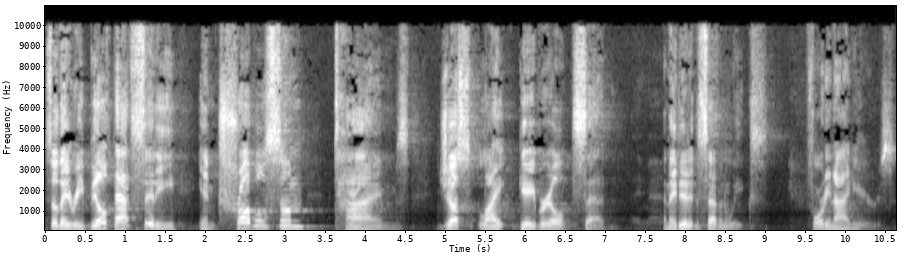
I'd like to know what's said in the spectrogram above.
So they rebuilt that city in troublesome times, just like Gabriel said. And they did it in seven weeks, 49 years.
